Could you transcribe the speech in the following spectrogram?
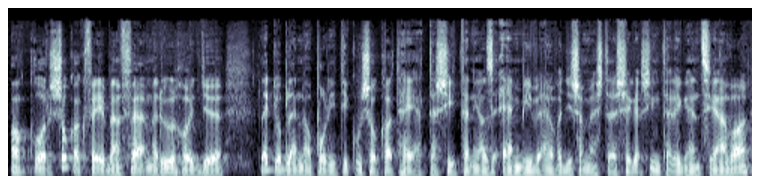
akkor sokak fejében felmerül, hogy legjobb lenne a politikusokat helyettesíteni az emmivel, vagyis a mesterséges intelligenciával.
